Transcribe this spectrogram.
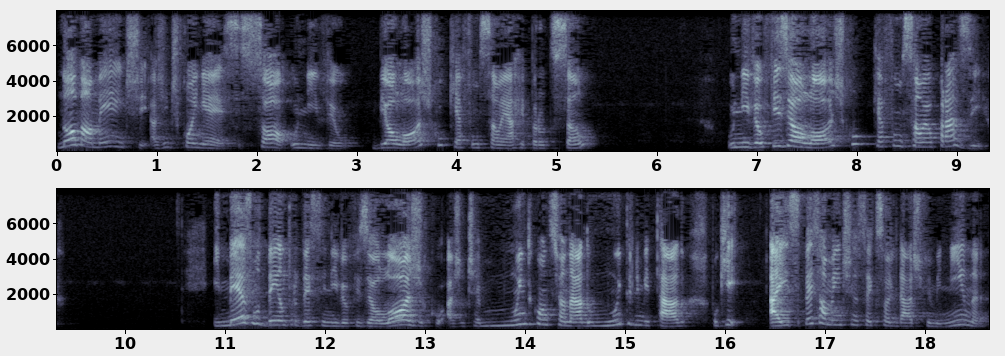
Normalmente, a gente conhece só o nível biológico, que a função é a reprodução, o nível fisiológico, que a função é o prazer. E mesmo dentro desse nível fisiológico, a gente é muito condicionado, muito limitado, porque aí, especialmente na sexualidade feminina,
